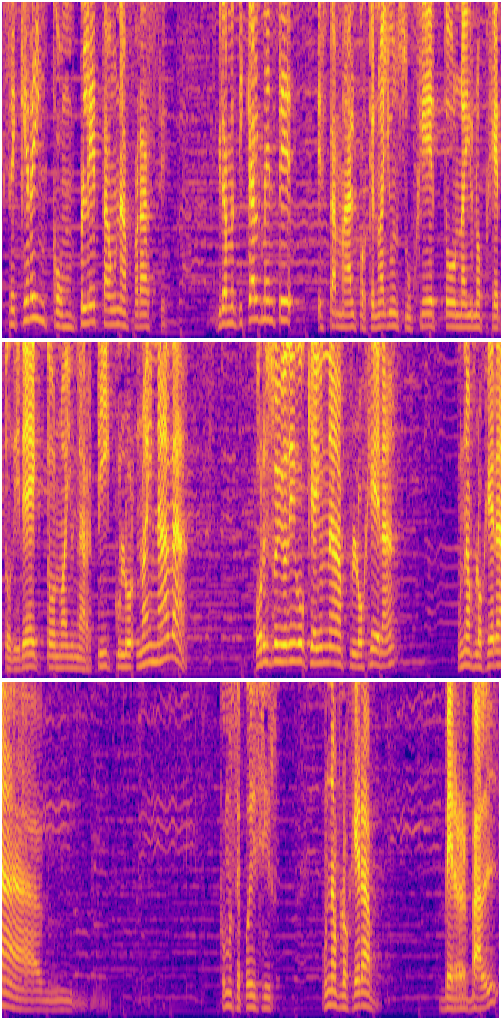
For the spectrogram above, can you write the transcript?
se queda incompleta una frase. Gramaticalmente está mal porque no hay un sujeto, no hay un objeto directo, no hay un artículo, no hay nada. Por eso yo digo que hay una flojera, una flojera... mm, ¿Cómo se puede decir? Una flojera verbal.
